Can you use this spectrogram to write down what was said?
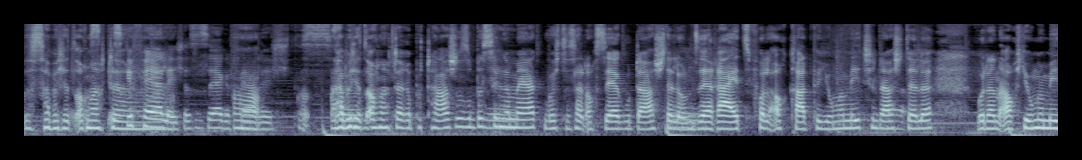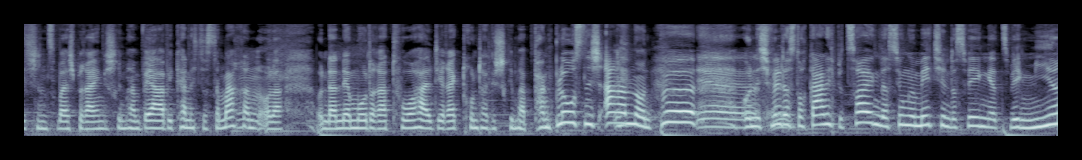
Das habe ich jetzt auch Das nach der. ist gefährlich, es ist sehr gefährlich. Das Das, habe ich äh, jetzt auch nach der Reportage so ein bisschen ja. gemerkt, wo ich das halt auch sehr gut darstelle Mhm. und sehr reizvoll auch gerade für junge Mädchen darstelle, wo dann auch junge Mädchen zum Beispiel reingeschrieben haben, wer, wie kann ich das denn machen? Mhm. Oder und dann der Moderator halt direkt drunter geschrieben hat, fang bloß nicht an und bö. Ja, und ich will ja. das doch gar nicht bezeugen, dass junge Mädchen deswegen jetzt wegen mir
